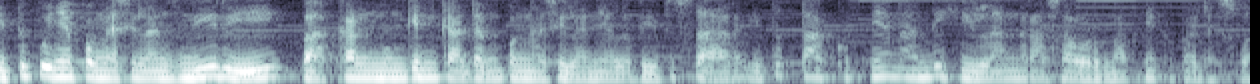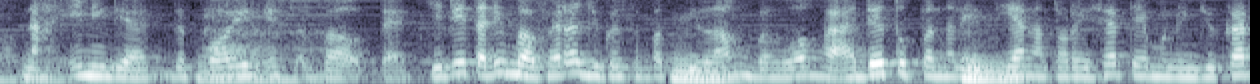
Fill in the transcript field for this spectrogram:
itu punya penghasilan sendiri, bahkan mungkin kadang penghasilannya lebih besar, itu takutnya nanti hilang rasa hormatnya kepada suami. Nah ini dia, the point Nah. is about that. Jadi tadi Mbak Vera juga sempat Hmm. bilang bahwa nggak ada tuh penelitian atau riset yang menunjukkan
